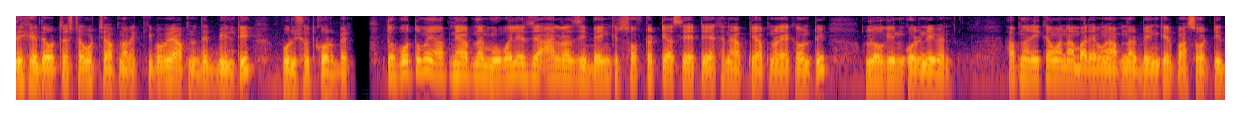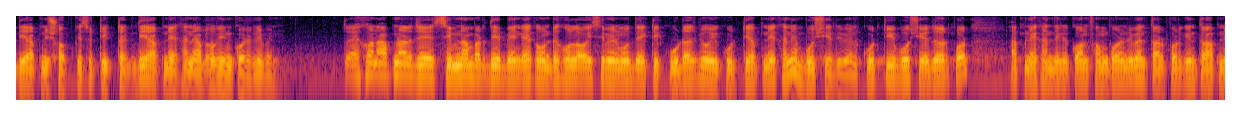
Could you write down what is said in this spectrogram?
দেখে দেওয়ার চেষ্টা করছি আপনারা কীভাবে আপনাদের বিলটি পরিশোধ করবেন। তো প্রথমে আপনি আপনার মোবাইলের যে আল রাজি ব্যাংকের সফটওয়্যারটি আছে, এটি এখানে আপনি আপনার অ্যাকাউন্টটি লগ করে নেবেন। আপনার ইকামা নাম্বার এবং আপনার ব্যাংকের পাসওয়ার্ডটি দিয়ে আপনি সব কিছু ঠিকঠাক দিয়ে আপনি এখানে লগ ইন করে নেবেন। তো এখন আপনার যে সিম নাম্বার দিয়ে ব্যাঙ্ক অ্যাকাউন্টে খোলা ওই সিমের মধ্যে একটি কোড আসবে ওই কোডটি আপনি এখানে বসিয়ে দেবেন। কোডটি বসিয়ে দেওয়ার পর আপনি এখান থেকে কনফার্ম করে নেবেন তারপর কিন্তু আপনি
